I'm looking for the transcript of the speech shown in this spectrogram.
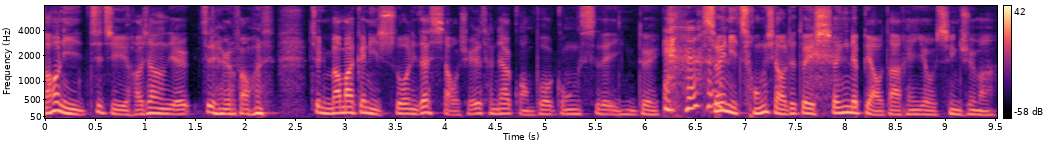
然后你自己好像也之前有个访问，就你妈妈跟你说，你在小学参加广播公司的营队，所以你从小就对声音的表达很有兴趣吗？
